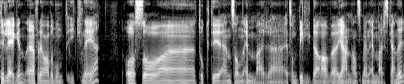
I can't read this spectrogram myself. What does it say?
til legen fordi han hadde vondt i kneet. Og så tok de en sånn MR, et sånt bilde av hjernen hans med en MR-skanner.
